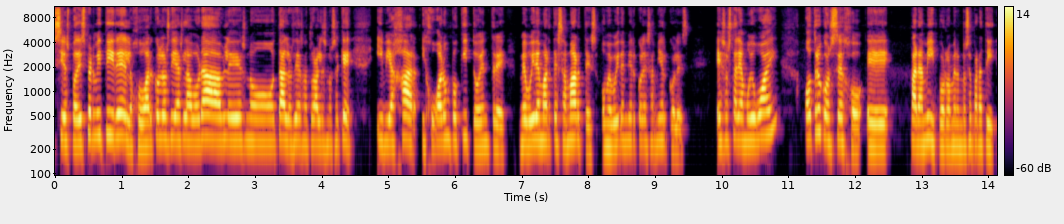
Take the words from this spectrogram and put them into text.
si os podéis permitir el jugar con los días laborables, no tal, los días naturales, no sé qué, y viajar y jugar un poquito entre me voy de martes a martes o me voy de miércoles a miércoles, eso estaría muy guay. Otro consejo, eh, para mí, por lo menos, no sé para ti,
